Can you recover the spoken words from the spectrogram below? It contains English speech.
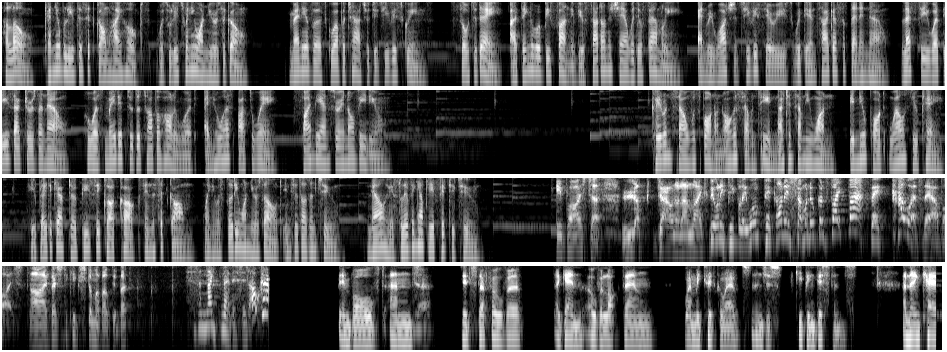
Hello, can you believe the sitcom High Hopes was released 21 years ago? Many of us grew up attached to the TV screens. So today, I think it would be fun if you sat on a chair with your family and rewatch the TV series with the entire cast of then and now. Let's see what these actors are now, who has made it to the top of Hollywood and who has passed away. Find the answer in our video. Karen Sell was born on August 17, 1971 in Newport, Wales, UK. He played the character PC Claude Cox in the sitcom when he was 31 years old in 2002. Now he's living happily at 52. He boys to look down on them like the only people they won't pick on is someone who can fight back. They're cowards, they are, boys. Aye, best to keep stum about it, but... This is a nightmare, this is. How can I... Involved and Yeah. did stuff over, again, over lockdown when we could go out and just keeping distance. And then Kev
